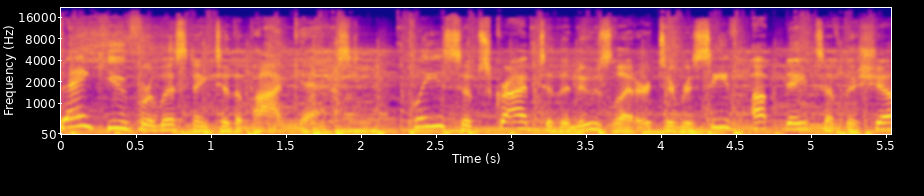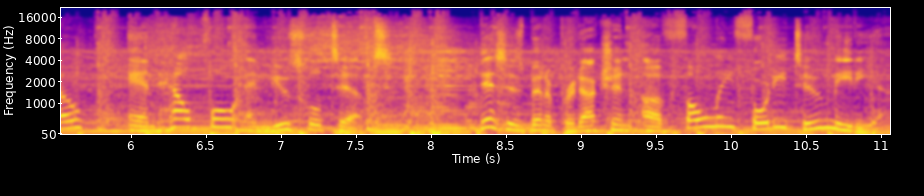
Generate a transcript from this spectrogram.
Thank you for listening to the podcast. Please subscribe to the newsletter to receive updates of the show and helpful and useful tips. This has been a production of Foley 42 Media.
